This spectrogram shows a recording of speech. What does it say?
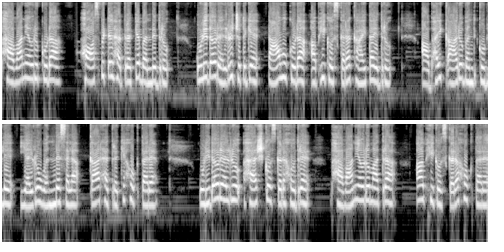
ಭವಾನಿ ಅವರು ಕೂಡ ಹಾಸ್ಪಿಟಲ್ ಹತ್ರಕ್ಕೆ ಬಂದಿದ್ರು. ಉಳಿದವರೆಲ್ಲರ ಜೊತೆಗೆ ತಾವು ಕೂಡ ಅಭಿಗೋಸ್ಕರ ಕಾಯ್ತಾ ಇದ್ರು. ಅಭಯ್ ಕಾರು ಬಂದ ಕೂಡಲೇ ಎಲ್ಲರೂ ಒಂದೇ ಸಲ ಕಾರ್ ಹತ್ರಕ್ಕೆ ಹೋಗ್ತಾರೆ. ಉಳಿದವರೆಲ್ಲರೂ ಹರ್ಷ್ಗೋಸ್ಕರ ಹೋದ್ರೆ ಭವಾನಿಯವರು ಮಾತ್ರ ಅಭಿಗೋಸ್ಕರ ಹೋಗ್ತಾರೆ.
